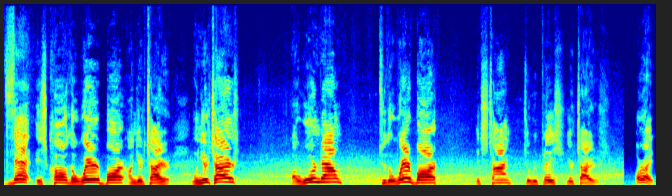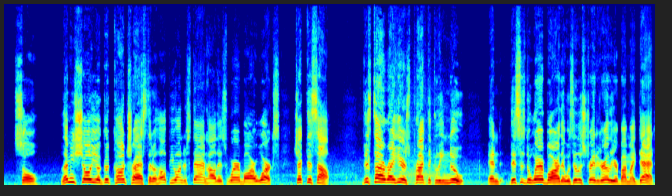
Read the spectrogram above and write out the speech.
that is called the wear bar on your tire. When your tires are worn down to the wear bar, it's time to replace your tires. All right, so let me show you a good contrast that'll help you understand how this wear bar works. Check this out. This tire right here is practically new. And this is the wear bar that was illustrated earlier by my dad.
